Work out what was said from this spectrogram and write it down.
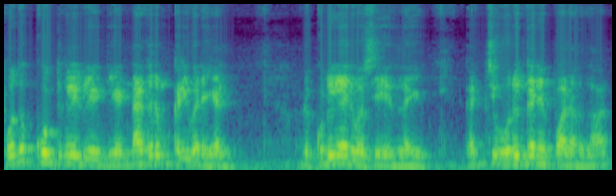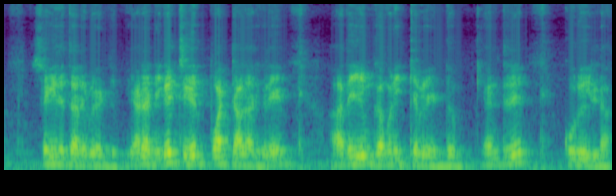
பொதுக்கூட்டங்களில் வேண்டிய நகரும் கழிவறைகள். அந்த குடிநீர் வசதிகளை கட்சி ஒருங்கிணைப்பாளர் தான் செய்து தர வேண்டும். என நிகழ்ச்சி ஏற்பாட்டாளர்களே அதையும் கவனிக்க வேண்டும் என்று கூறியுள்ளார்.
